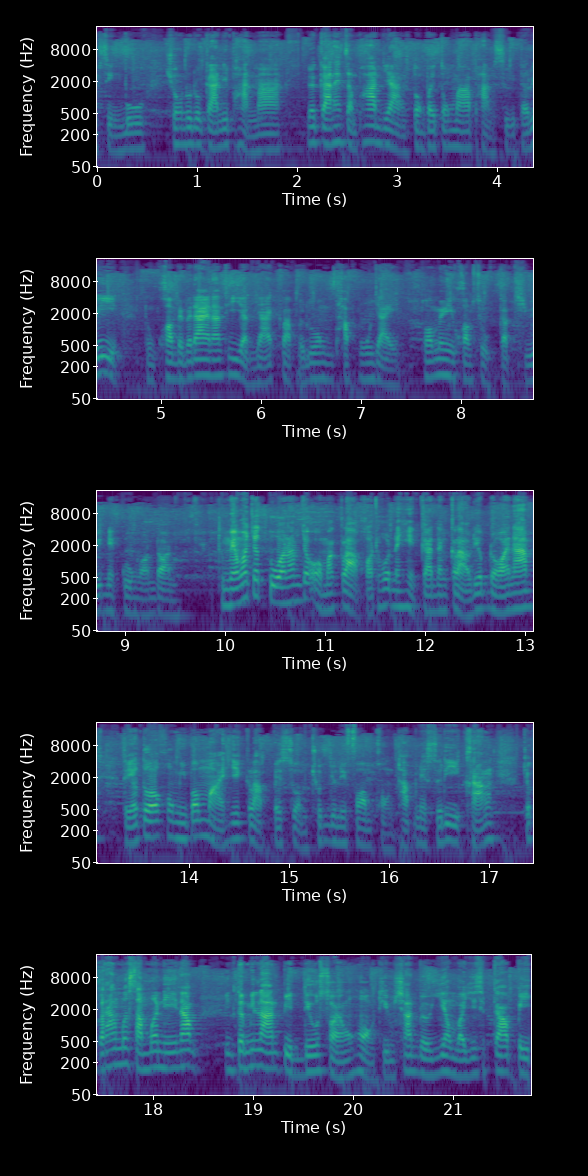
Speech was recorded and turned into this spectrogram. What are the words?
นสิงบู ช่วงฤดูกาลที่ผ่านมา ด้วยการให้สัมภาษณ์อย่างตรงไปตรงมาผ่านสื่อตาลีถึงความเป็นไปได้นะที่อยากย้ายกลับไปร่วมทัพงูใหญ่ เพราะไม่มีความสุขกับชีวิตในกรุงลอนดอนถึงแม้ว่าเจ้าตัวนั้นจะออกมากล่าวขอโทษในเหตุการณ์ดังกล่าวเรียบร้อยนะครับแต่เจ้าตัวก็คงมีเป้าหมายที่กลับไปสวมชุดยูนิฟอร์มของทัพเนสซอรี่อีกครั้งจนกระทั่งเมื่อซัมเมอร์นี้นะอินเตอร์มิลานปิดดิวสอยของหองทีมชาติเบลเยียมวัย 29 ปี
